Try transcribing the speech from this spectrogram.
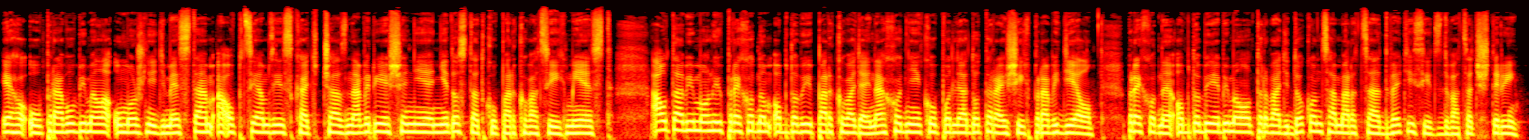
Jeho úpravu by mala umožniť mestám a obciam získať čas na vyriešenie nedostatku parkovacích miest. Autá by mohli v prechodnom období parkovať aj na chodníku podľa doterajších pravidiel. Prechodné obdobie by malo trvať do konca marca 2024.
